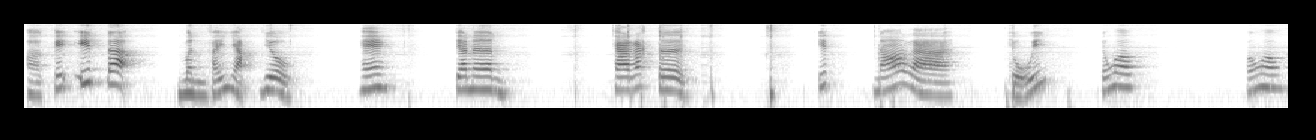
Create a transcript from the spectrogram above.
à, cái ít đó mình phải nhập vô. Hen. Cho nên character. If nó là chuỗi, đúng không? Đúng không?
